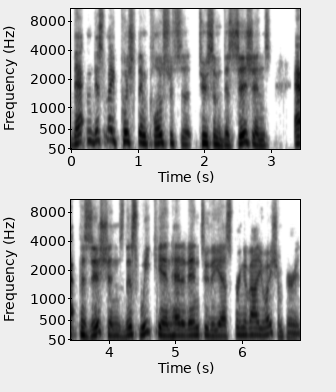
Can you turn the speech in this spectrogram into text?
that this may push them closer to, to some decisions at positions this weekend headed into the uh, spring evaluation period.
